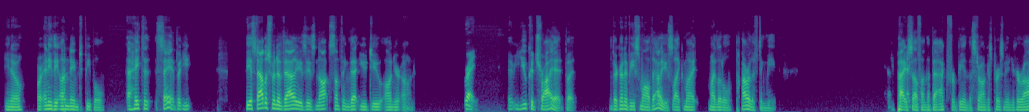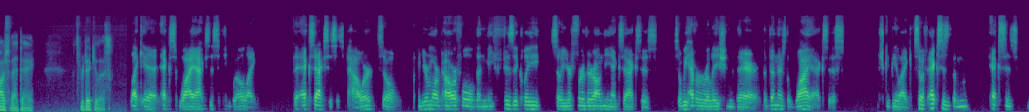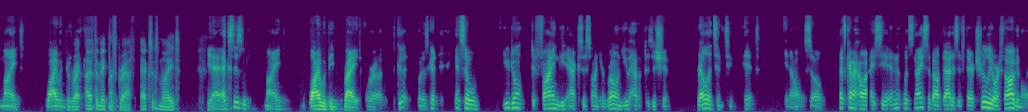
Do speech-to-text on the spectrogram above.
you know, or any of the unnamed people. I hate to say it, but you, the establishment of values is not something that you do on your own. Right. Uh, you could try it, but they're going to be small values, like my my little powerlifting meet. You pat yourself on the back for being the strongest person in your garage that day. It's ridiculous. Like a X Y axis, if you will. Like the X axis is power. So you're more powerful than me physically. So you're further on the X axis. So we have a relation there. But then there's the Y axis, which could be like so if X is the X is might, Y would be right. Like, I have to make this graph. X is might. Yeah, X is might. Y would be right or uh, good. What is good? And so you don't define the axis on your own. You have a position relative to it. you know? So that's kind of how I see it. And what's nice about that is if they're truly orthogonal,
